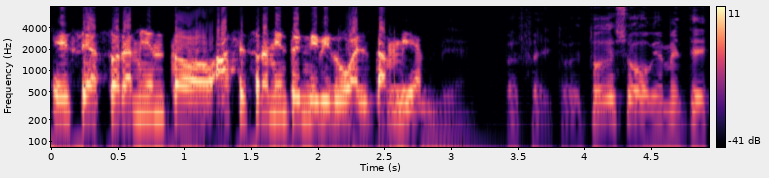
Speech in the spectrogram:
ese asesoramiento, asesoramiento individual también. Bien. Perfecto. Todo eso, obviamente,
